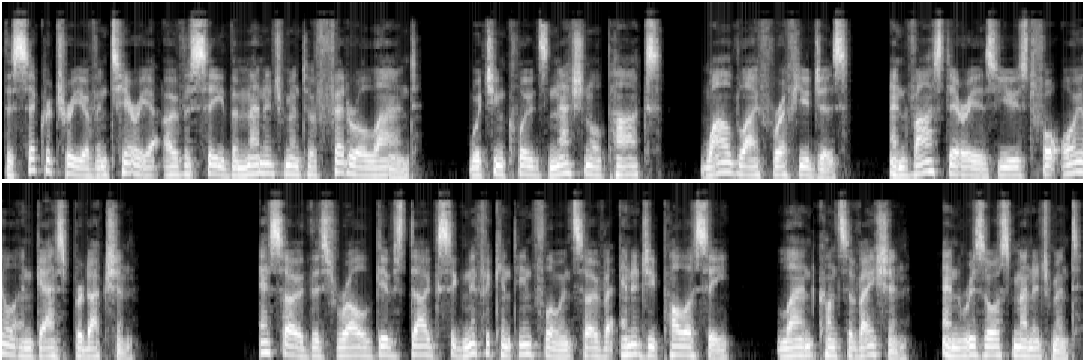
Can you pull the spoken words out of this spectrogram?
The Secretary of Interior oversee the management of federal land, which includes national parks, wildlife refuges, and vast areas used for oil and gas production. So this role gives Doug significant influence over energy policy, land conservation, and resource management.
